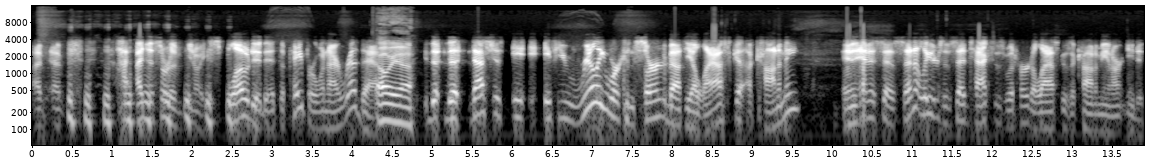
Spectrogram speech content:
I, I, I, just sort of you know exploded at the paper when I read that. Oh yeah, the, the, that's just if you really were concerned about the Alaska economy, and, and it says Senate leaders have said taxes would hurt Alaska's economy and aren't needed.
